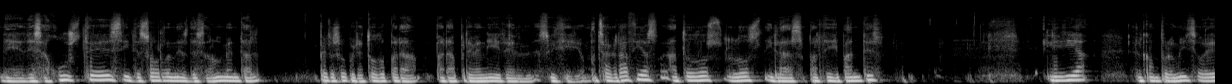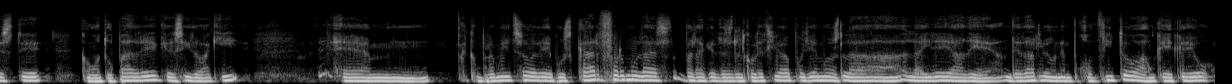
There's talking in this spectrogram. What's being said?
desajustes y desórdenes de salud mental, pero sobre todo para, para prevenir el suicidio. Muchas gracias a todos los y las participantes. Lidia, el compromiso este, como tu padre, que he sido aquí, em, el compromiso de buscar fórmulas para que desde el colegio apoyemos la, idea de, darle un empujoncito, aunque creo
